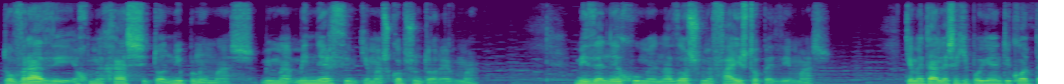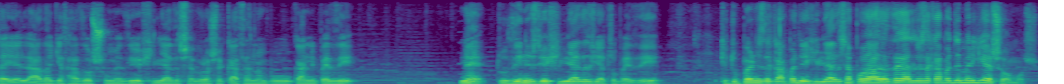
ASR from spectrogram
το βράδυ έχουμε χάσει τον ύπνο μας, μην, μην έρθει και μας κόψουν το ρεύμα, μη δεν έχουμε να δώσουμε φαΐ στο παιδί μας και μετά λες έχει υπογεννητικότητα η Ελλάδα και θα δώσουμε 2.000 ευρώ σε κάθε έναν που κάνει παιδί. Ναι, του δίνεις 2.000 για το παιδί και του παίρνεις 15.000 από άλλες 15 μεριές όμως.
